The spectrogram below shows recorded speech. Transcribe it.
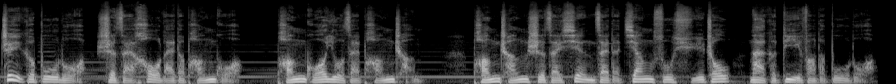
这个部落是在后来的彭国，彭国又在彭城，彭城是在现在的江苏徐州那个地方的部落，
